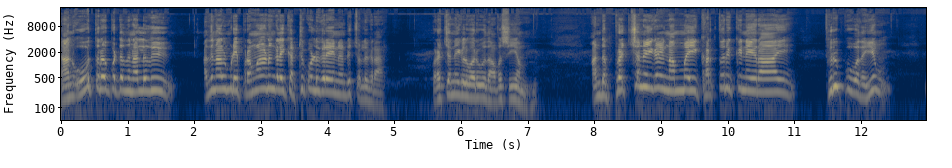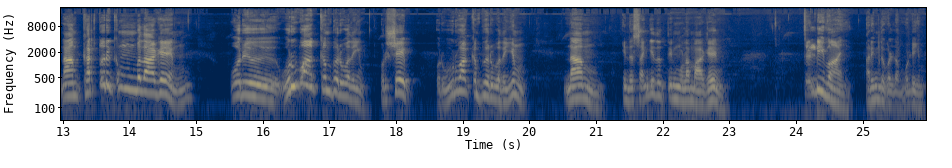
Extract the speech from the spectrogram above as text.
நான் ஓத்திரப்பட்டது நல்லது அதனால் உடைய பிரமாணங்களை கற்றுக்கொள்கிறேன் என்று சொல்லுகிறார். பிரச்சனைகள் வருவது அவசியம். அந்த பிரச்சனைகள் நம்மை கர்த்தருக்கு நேராய் திருப்புவதையும் நாம் கர்த்தருக்கு முன்பதாக ஒரு உருவாக்கம் பெறுவதையும் ஒரு ஷேப் ஒரு உருவாக்கம் பெறுவதையும் நாம் இந்த சங்கீதத்தின் மூலமாக தெளிவாய் அறிந்து கொள்ள முடியும்.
